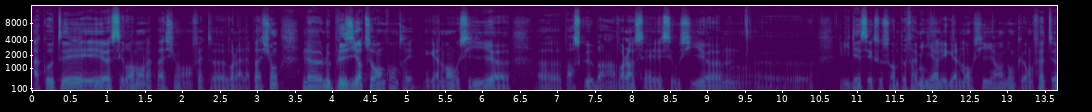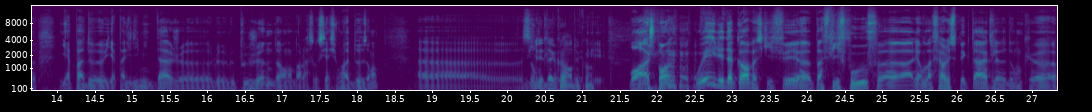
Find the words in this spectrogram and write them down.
à côté et euh, c'est vraiment la passion en fait. Euh, voilà, la passion, le, le plaisir de se rencontrer également aussi, euh, euh, parce que ben voilà, c'est aussi euh, euh, l'idée, c'est que ce soit un peu familial également aussi. hein. donc euh, en fait, euh, il n'y a pas de, il a pas de limite d'âge. Euh, le, plus jeune dans l'association a deux ans. Euh, donc, qu'il est d'accord, du coup et- Bon, ouais, je pense. oui, il est d'accord parce qu'il fait euh, paf pif pouf. euh, allez, on va faire le spectacle. Donc, euh,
